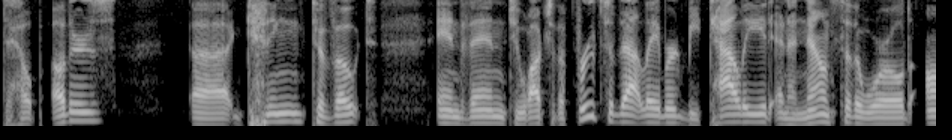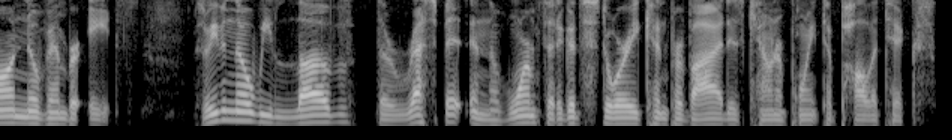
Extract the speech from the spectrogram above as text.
to help others uh, getting to vote, and then to watch the fruits of that labor be tallied and announced to the world on November 8th. So, even though we love the respite and the warmth that a good story can provide as counterpoint to politics,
